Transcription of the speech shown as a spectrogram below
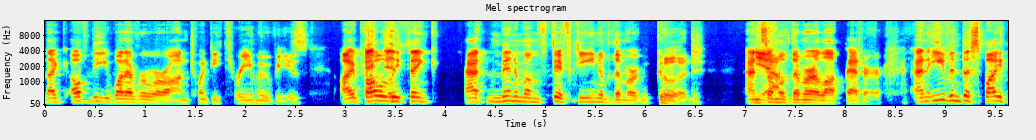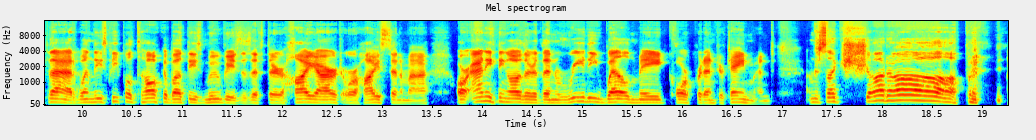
like of the whatever we're on 23 movies. I probably think at minimum 15 of them are good and some of them are a lot better. And even despite that, when these people talk about these movies as if they're high art or high cinema or anything other than really well-made corporate entertainment, I'm just like shut up.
